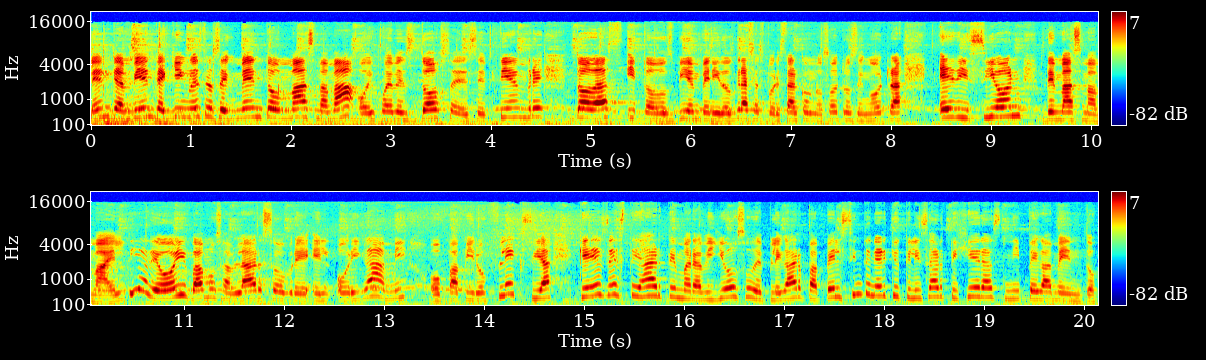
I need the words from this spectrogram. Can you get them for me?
Excelente ambiente aquí en nuestro segmento Más Mamá, hoy jueves 12 de septiembre. Todas y todos bienvenidos. Gracias por estar con nosotros en otra edición de Más Mamá. El día de hoy vamos a hablar sobre el origami o papiroflexia, que es este arte maravilloso de plegar papel sin tener que utilizar tijeras ni pegamento,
